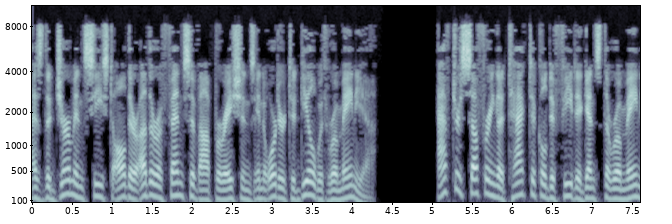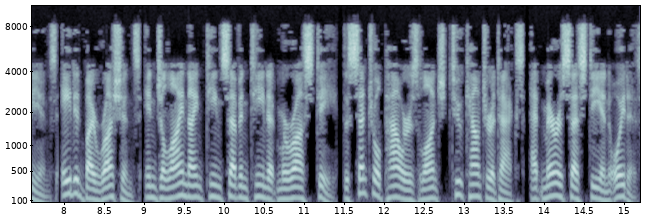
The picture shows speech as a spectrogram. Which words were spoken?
as the Germans ceased all their other offensive operations in order to deal with Romania. After suffering a tactical defeat against the Romanians aided by Russians in July 1917 at Marasti, the Central Powers launched two counterattacks, at Marasesti and Oituz.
